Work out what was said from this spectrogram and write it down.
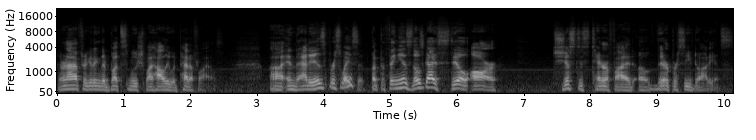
They're not after getting their butt smooshed by Hollywood pedophiles. Uh, and that is persuasive. But the thing is, those guys still are just as terrified of their perceived audience.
